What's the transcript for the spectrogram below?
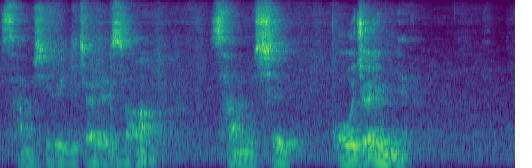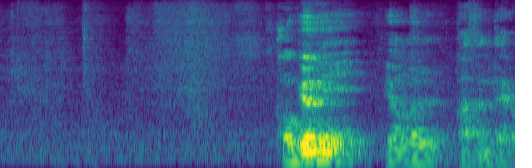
31절에서 35절입니다. 보병이 병을 받은 대로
